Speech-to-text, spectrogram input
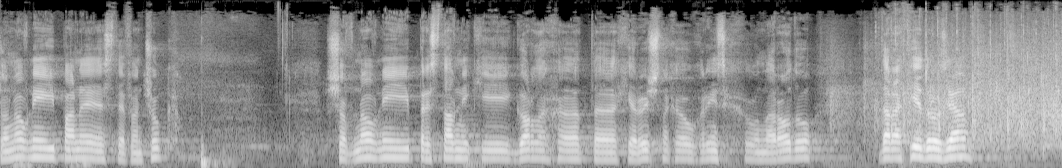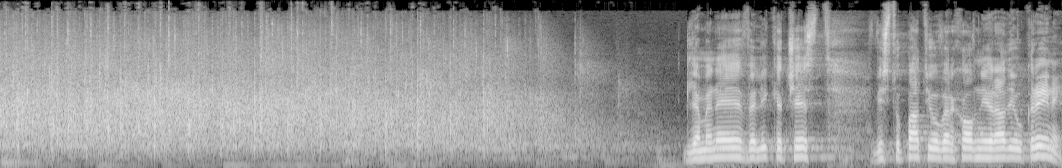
Шановний пане Стефанчук, шановні представники гордого та героїчного українського народу, дорогі друзі, для мене велика честь виступати у Верховній Раді України.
